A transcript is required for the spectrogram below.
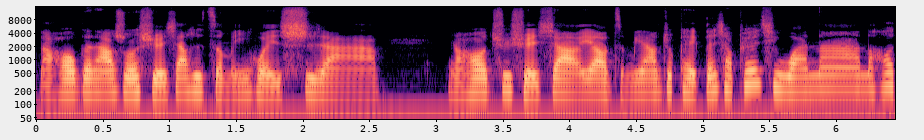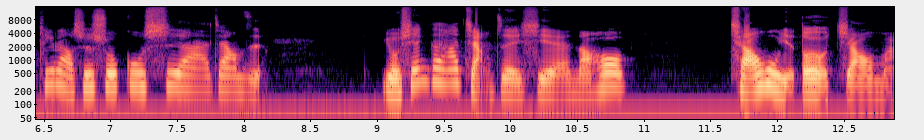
然后跟他说学校是怎么一回事啊，然后去学校要怎么样就可以跟小朋友一起玩呐，然后听老师说故事啊，这样子。有先跟他讲这些，然后巧虎也都有教嘛。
